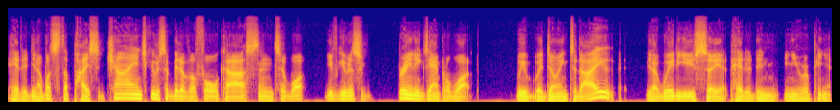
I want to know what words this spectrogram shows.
headed? You know, what's the pace of change? Give us a bit of a forecast into what you've given us a brilliant example of what we, we're doing today. You know, where do you see it headed in, in your opinion?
